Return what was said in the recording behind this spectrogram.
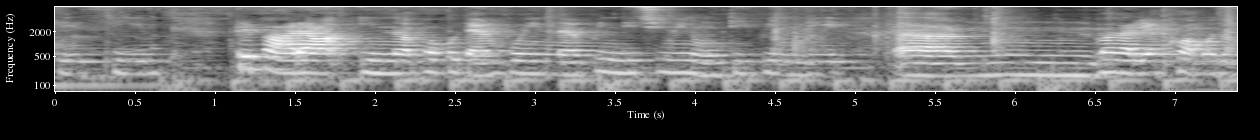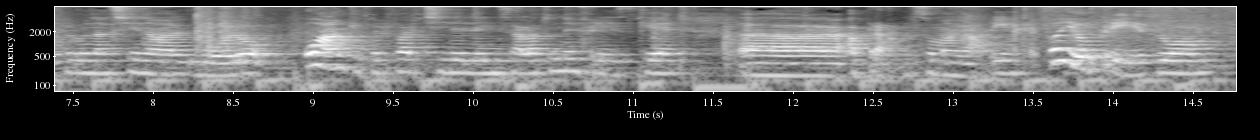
che si prepara in poco tempo, in 15 minuti, quindi ehm, magari è comodo per una cena al volo o anche per farci delle insalatone fresche eh, a pranzo magari. Poi ho preso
